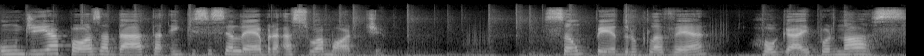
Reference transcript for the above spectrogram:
um dia após a data em que se celebra a sua morte. São Pedro Claver, rogai por nós.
